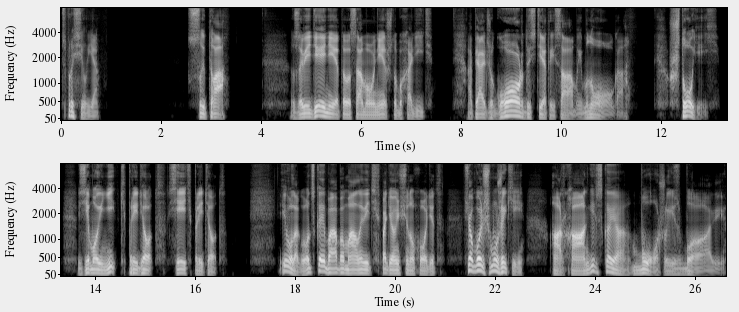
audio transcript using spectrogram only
спросил я. Сыта. Заведения этого самого нет, чтобы ходить. Опять же, гордости этой самой много. Что ей? Зимой нитки придет, сеть плетет. И вологодская баба мало ведь в паденщину ходит. Все больше мужики. Архангельская, боже, избави.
